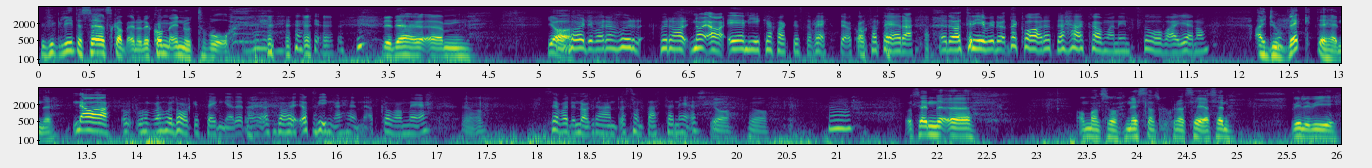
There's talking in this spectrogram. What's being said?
vi fick lite sällskap ännu, det kom ännu två. det där, um, ja. Jag hörde våra hur, hurra, no, ja, en gick jag faktiskt och väckte och konstaterade när det var tre minuter kvar att det här kan man inte sova igenom. Aj, du väckte henne? Ja, hon, låg i sängen redan. Jag, sa, jag tvingade henne att komma med. Ja. Sen var det några andra som tassade ner. Ja, ja. ja. Och sen, eh, om man så nästan skulle kunna säga, sen ville vi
